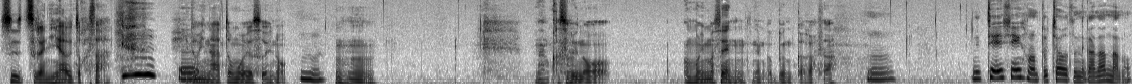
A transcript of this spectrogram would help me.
スーツが似合うとかさ。ひどいなと思うよそういうの。うんうん。なんかそういうの思いません？なんか文化がさ。うんで天津飯とチャオズが何なの？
